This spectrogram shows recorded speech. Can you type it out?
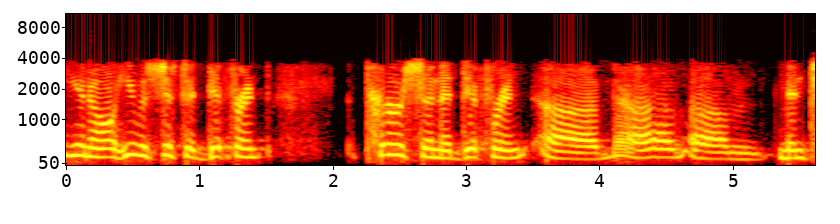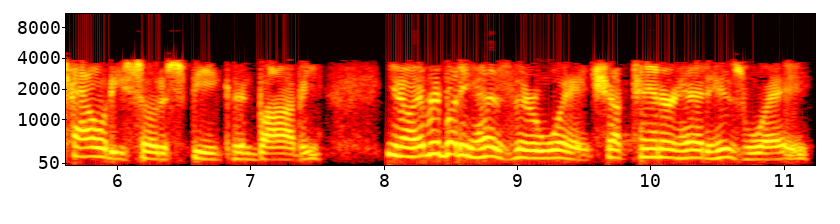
you know, he was just a different person, a different uh, uh, um, mentality, so to speak, than Bobby. You know, everybody has their way. Chuck Tanner had his way.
